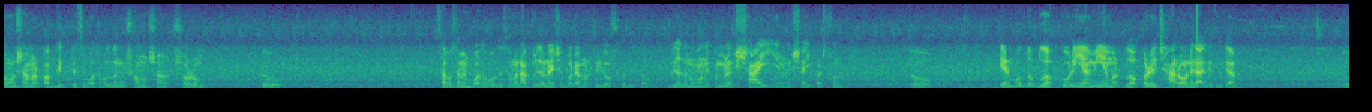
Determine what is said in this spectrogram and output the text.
সমস্যা, আমার পাবলিক প্লেসে কথা বলতে অনেক সমস্যা, সরম। তো সাপোজ আমি কথা বলতেছি, আমার আব্বু জানা এসে পরে আমার ভিডিও অফ করে দিতে হবে। বিকজ আমি অনেক আমি অনেক শাই আমি অনেক শাই পারসন তো এর মধ্যে ব্লগ করি আমি, আমার ব্লগ করার আরও অনেক আগে থেকে। তো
